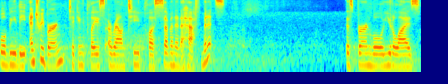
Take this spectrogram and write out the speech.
will be the entry burn, taking place around T plus seven and a half minutes. This burn will utilize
